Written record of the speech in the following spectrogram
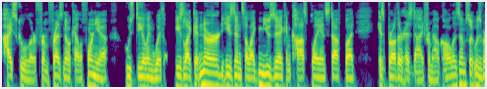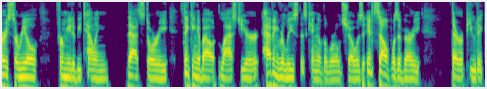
high schooler from fresno california who's dealing with he's like a nerd he's into like music and cosplay and stuff but his brother has died from alcoholism. So it was very surreal for me to be telling that story thinking about last year having released this king of the world show was itself was a very therapeutic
